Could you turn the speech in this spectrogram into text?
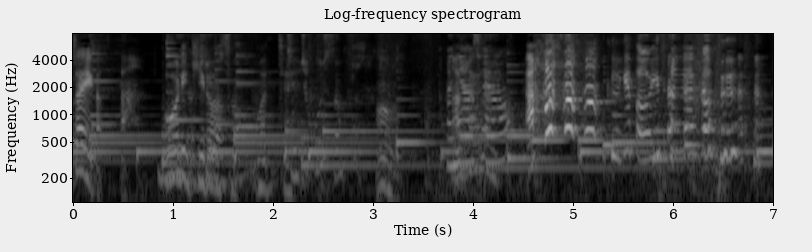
여자애 같다. 머리 길어서. 길어서. 맞지? 진짜 멋있어. 어. 안녕하세요. 그게 더 이상하거든.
